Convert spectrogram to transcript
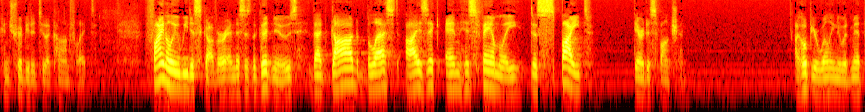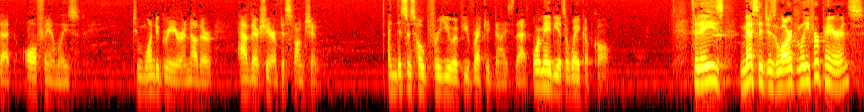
contributed to the conflict. Finally, we discover, and this is the good news, that God blessed Isaac and his family despite their dysfunction. I hope you're willing to admit that all families, to one degree or another, have their share of dysfunction. And this is hope for you if you've recognized that. Or maybe it's a wake up call. Today's message is largely for parents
